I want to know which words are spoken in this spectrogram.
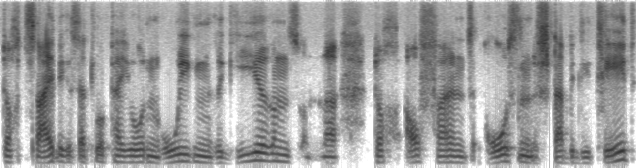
doch zwei Legislaturperioden ruhigen Regierens und einer doch auffallend großen Stabilität.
